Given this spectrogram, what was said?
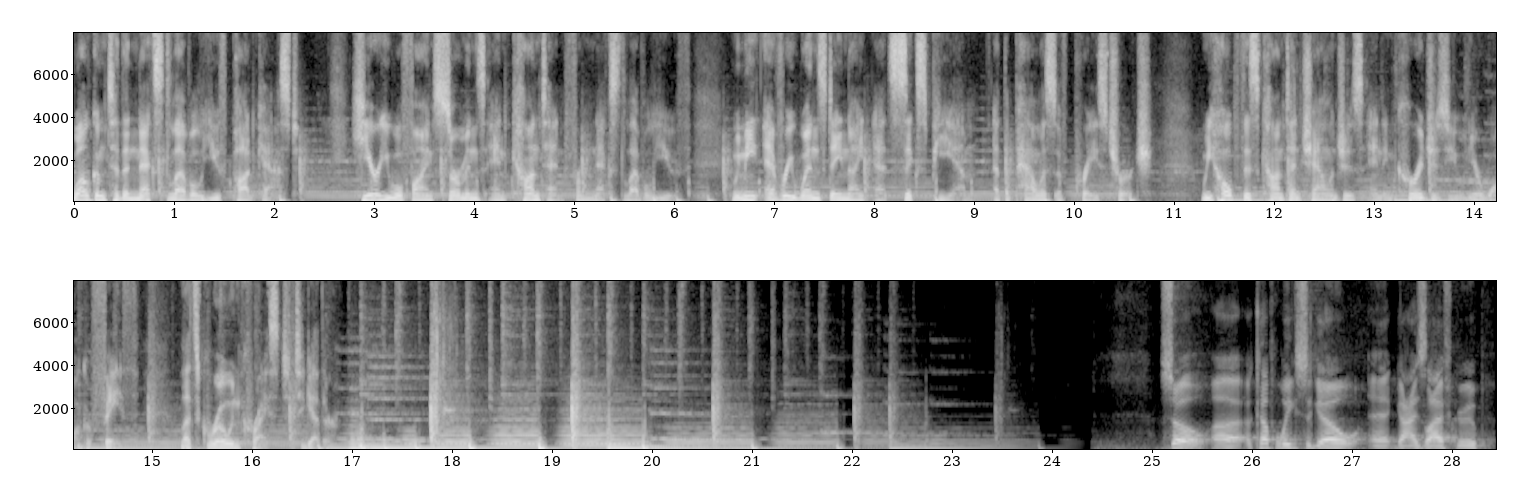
Welcome to the Next Level Youth Podcast. Here you will find sermons and content from Next Level Youth. We meet every Wednesday night at 6 p.m. at the Palace of Praise Church. We hope this content challenges and encourages you in your walk of faith. Let's grow in Christ together. So, uh, a couple weeks ago at Guys Life Group,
